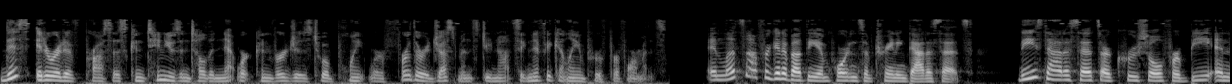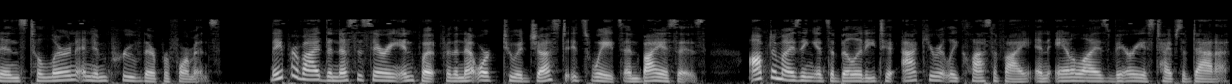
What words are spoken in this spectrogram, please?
This iterative process continues until the network converges to a point where further adjustments do not significantly improve performance. And let's not forget about the importance of training datasets. These datasets are crucial for BNNs to learn and improve their performance. They provide the necessary input for the network to adjust its weights and biases, optimizing its ability to accurately classify and analyze various types of data.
